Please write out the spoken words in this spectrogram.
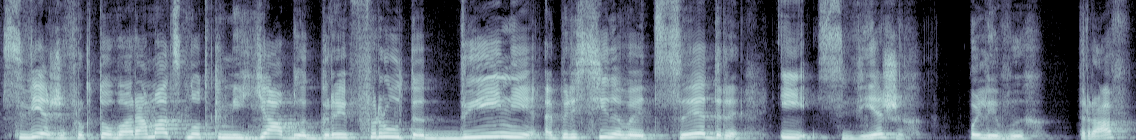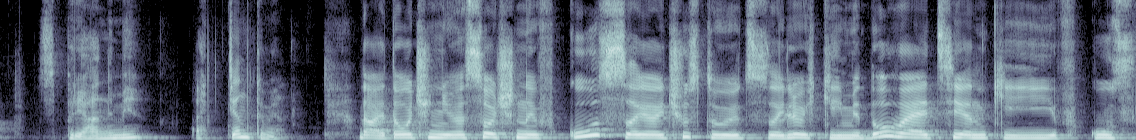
Свежий фруктовый аромат с нотками яблок, грейпфрута, дыни, апельсиновой цедры и свежих полевых трав с пряными оттенками. Да, это очень сочный вкус, э, чувствуются легкие медовые оттенки, и вкус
